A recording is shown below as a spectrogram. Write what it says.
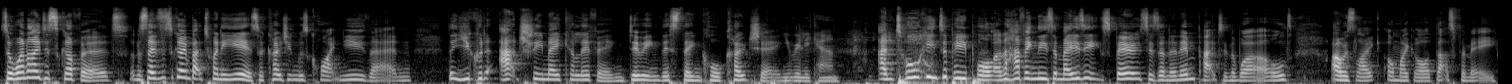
So when I discovered, and I say this is going back 20 years, so coaching was quite new then, that you could actually make a living doing this thing called coaching. You really can. And talking to people and having these amazing experiences and an impact in the world, I was like, oh my God, that's for me.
